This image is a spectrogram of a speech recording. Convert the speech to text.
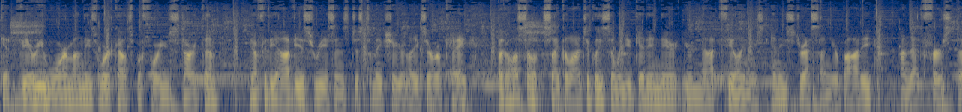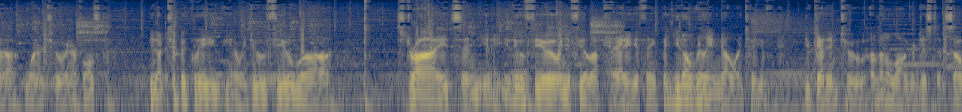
get very warm on these workouts before you start them, you know, for the obvious reasons, just to make sure your legs are okay, but also psychologically, so when you get in there, you're not feeling there's any stress on your body on that first uh, one or two intervals you know, typically, you know, we do a few uh, strides and, you know, you do a few and you feel okay, you think, but you don't really know until you you get into a little longer distance. So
